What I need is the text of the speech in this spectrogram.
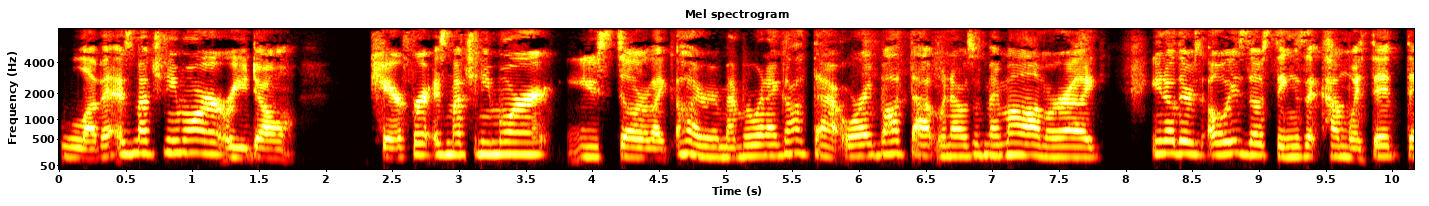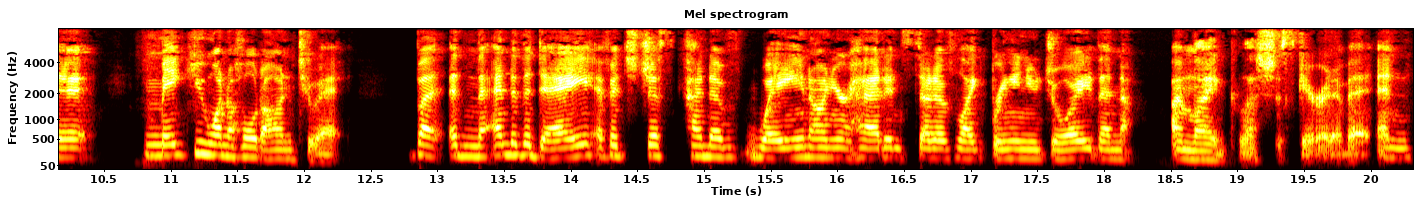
love it as much anymore or you don't care for it as much anymore, you still are like, oh, I remember when I got that, or I bought that when I was with my mom, or like, you know, there's always those things that come with it that make you want to hold on to it. But in the end of the day, if it's just kind of weighing on your head instead of like bringing you joy, then I'm like, let's just get rid of it. And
